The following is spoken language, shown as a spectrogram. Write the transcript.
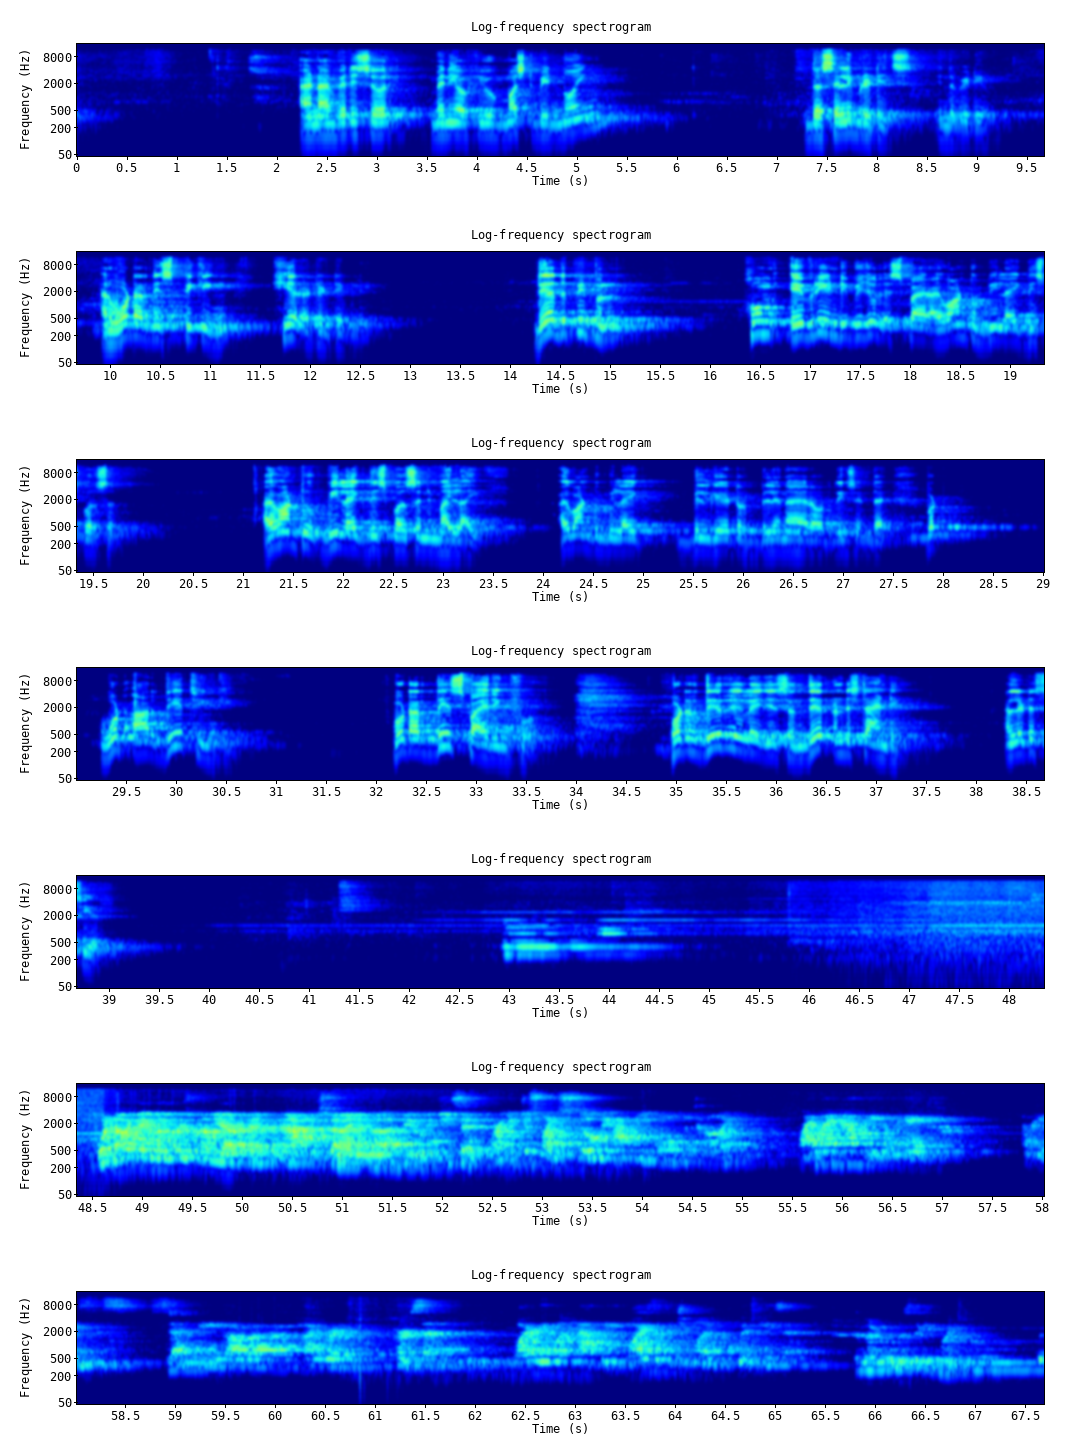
And I am very sure many of you must be knowing the celebrities in the video. And what are they speaking? Here attentively. They are the people whom every individual aspire i want to be like this person i want to be like this person in my life i want to be like bill gates or billionaire or this and that. But what are they thinking? What are they aspiring for? What are their realization their understanding? And let us hear. I one on the an actress that I uh, knew, and she said, "Are you just like so happy all the time?" Why am I happy? Okay, okay, Stephanie Gaga hybrid person. Why are you unhappy? Why is it that you want to quit music? And I was thinking, like,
